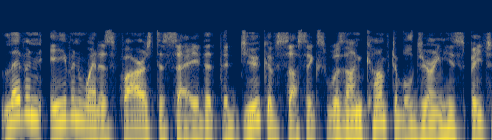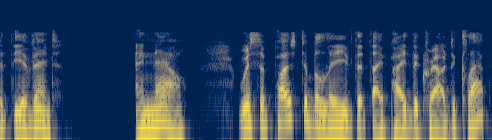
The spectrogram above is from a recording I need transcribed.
Levin even went as far as to say that the Duke of Sussex was uncomfortable during his speech at the event. And now, we're supposed to believe that they paid the crowd to clap?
